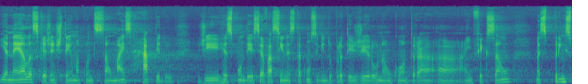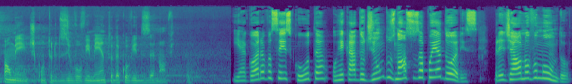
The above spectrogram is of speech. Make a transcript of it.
E é nelas que a gente tem uma condição mais rápido de responder se a vacina está conseguindo proteger ou não contra a, a infecção, mas principalmente contra o desenvolvimento da Covid-19. E agora você escuta o recado de um dos nossos apoiadores, Predial Novo Mundo.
